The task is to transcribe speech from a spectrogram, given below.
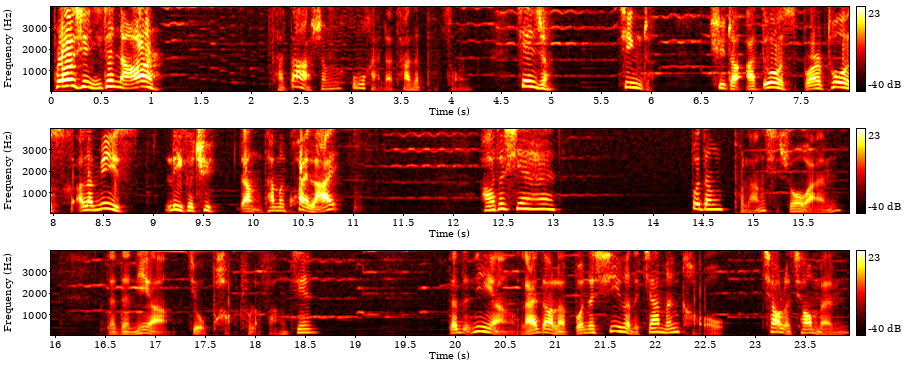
普朗西，你在哪儿？他大声呼喊着他的仆从：“先生，听着，去找阿多斯、博尔托斯和阿拉米斯，立刻去，让他们快来。”好的，先。不等普朗西说完，达达尼昂就跑出了房间。达达尼昂来到了伯纳西厄的家门口，敲了敲门，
